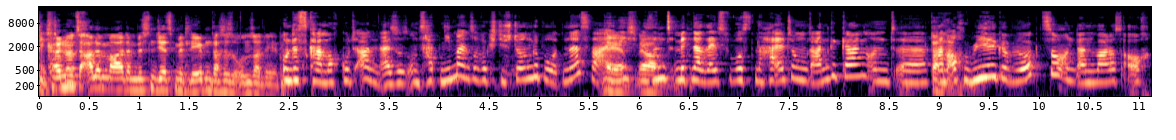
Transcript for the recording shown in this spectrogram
Die können gut. uns alle mal, dann müssen die jetzt mit leben, das ist unser Leben. Und es kam auch gut an. Also uns hat niemand so wirklich die Stirn geboten. Ne? Es war eigentlich, wir sind mit einer selbstbewussten Haltung rangegangen und äh, haben auch real gewirkt so und dann war das auch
